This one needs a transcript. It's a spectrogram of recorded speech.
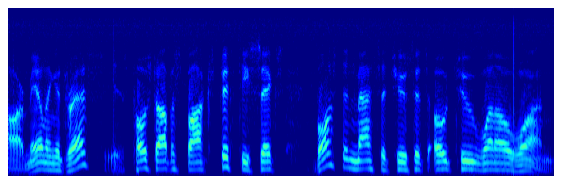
Our mailing address is Post Office Box 56, Boston, Massachusetts 02101.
